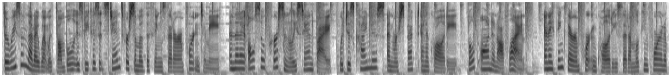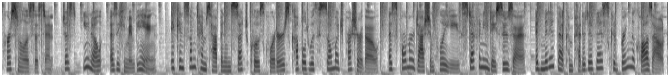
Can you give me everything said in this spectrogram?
the reason that I went with Bumble is because it stands for some of the things that are important to me, and that I also personally stand by, which is kindness and respect and equality, both on and offline. And I think they're important qualities that I'm looking for in a personal assistant, just, you know, as a human being. It can sometimes happen in such close quarters, coupled with so much pressure, though, as former Dash employee Stephanie D'Souza admitted that competitiveness could bring the claws out.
